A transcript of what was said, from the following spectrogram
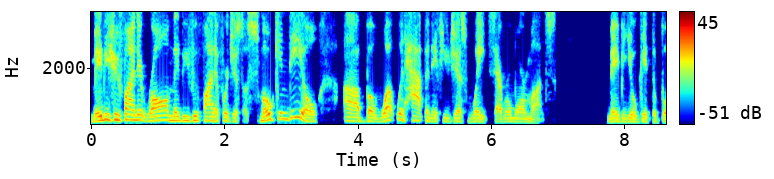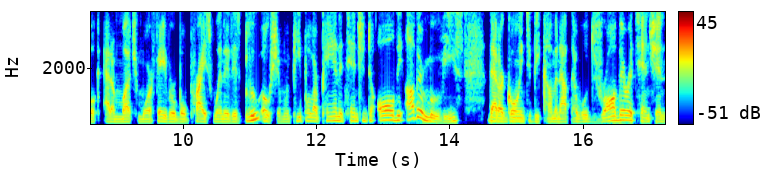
Maybe if you find it raw, maybe if you find it for just a smoking deal. Uh, but what would happen if you just wait several more months? Maybe you'll get the book at a much more favorable price when it is Blue Ocean, when people are paying attention to all the other movies that are going to be coming out that will draw their attention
